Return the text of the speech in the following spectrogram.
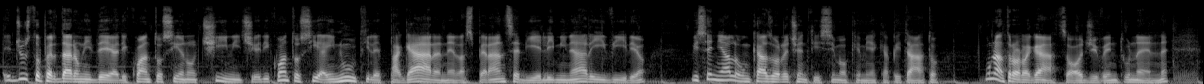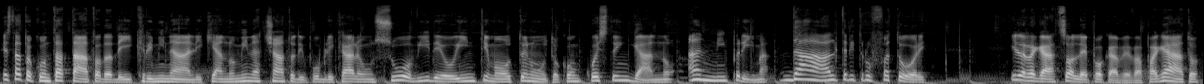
E giusto per dare un'idea di quanto siano cinici e di quanto sia inutile pagare nella speranza di eliminare i video, vi segnalo un caso recentissimo che mi è capitato. Un altro ragazzo, oggi ventunenne, è stato contattato da dei criminali che hanno minacciato di pubblicare un suo video intimo ottenuto con questo inganno anni prima da altri truffatori. Il ragazzo all'epoca aveva pagato,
